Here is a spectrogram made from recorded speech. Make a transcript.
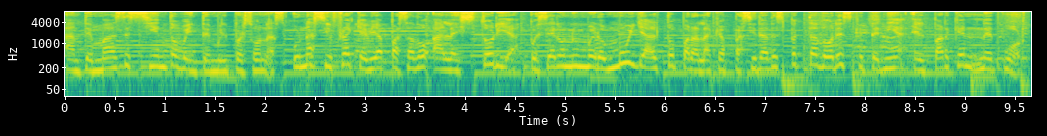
ante más de 120 mil personas, una cifra que había pasado a la historia, pues era un número muy alto para la capacidad de espectadores que tenía el parque Network.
